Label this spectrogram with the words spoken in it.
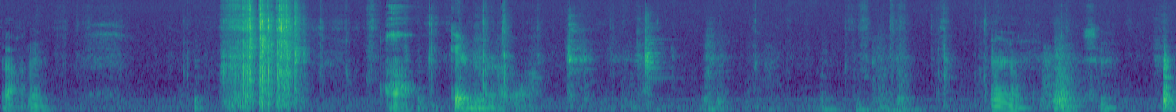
Pardon. Oh, quel maladroit. Ah non, c'est bon.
